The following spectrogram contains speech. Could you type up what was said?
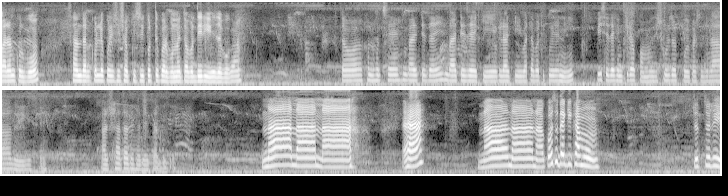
পালন করব। স্নান করলে পরে সে সব কিছুই করতে পারব, নয়তো আবার দেরি হয়ে যাব গা। তো এখন হচ্ছে বাড়িতে যাই বাড়িতে যাই কি এগুলো আর কি বাটাবাটি করে নিই। পিছে দেখেন কীরকম সূর্য ওই পাশে যে লাল হয়ে গেছে। আর সাদা দেখা যায় চারদিকে। না না না। হ্যাঁ? না না না। কচু দেখি খামু? চচ্চড়ি।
